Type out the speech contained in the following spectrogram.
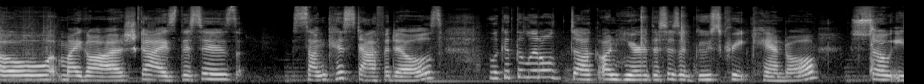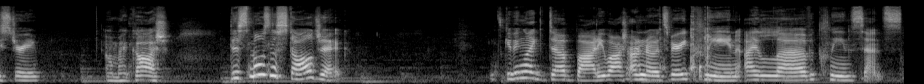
Oh my gosh, guys, this is Sunkissed Daffodils. Look at the little duck on here. This is a Goose Creek candle. So Eastery. Oh my gosh. This smells nostalgic. It's giving like Dove body wash. I don't know, it's very clean. I love clean scents.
